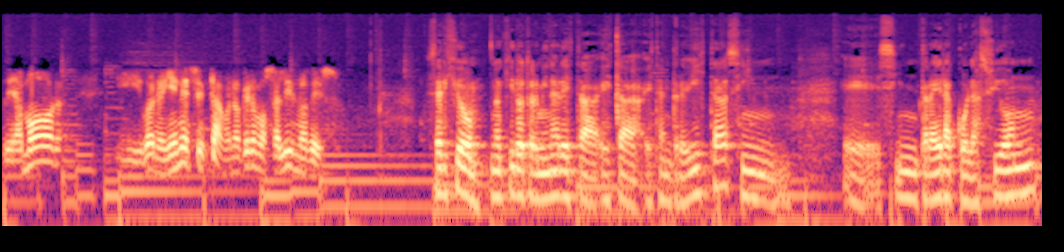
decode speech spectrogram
de amor, y bueno, y en eso estamos, no queremos salirnos de eso. Sergio, no quiero terminar esta, esta, esta entrevista sin eh, sin traer a colación,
